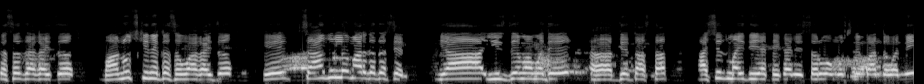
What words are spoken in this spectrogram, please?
कसं जगायचं? माणुसकीने कसं वागायचं? हे चांगलं मार्गदर्शन या इजदेमामध्ये देत असतात. अशीच माहिती या ठिकाणी सर्व मुस्लिम बांधवांनी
